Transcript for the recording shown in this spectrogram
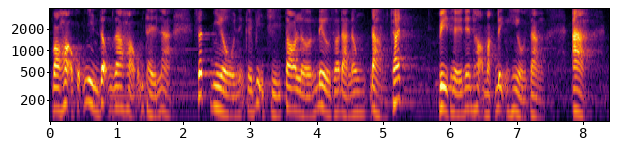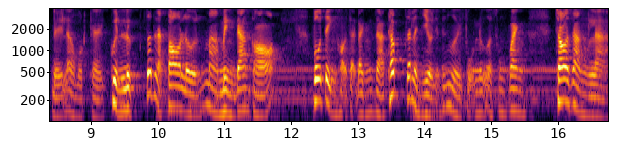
Và họ cũng nhìn rộng ra, họ cũng thấy là rất nhiều những cái vị trí to lớn đều do đàn ông đảm trách vì thế nên họ mặc định hiểu rằng à đấy là một cái quyền lực rất là to lớn mà mình đang có. Vô tình họ sẽ đánh giá thấp rất là nhiều những cái người phụ nữ ở xung quanh, cho rằng là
